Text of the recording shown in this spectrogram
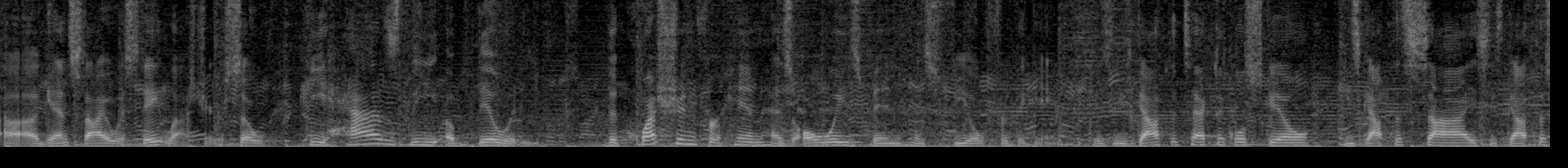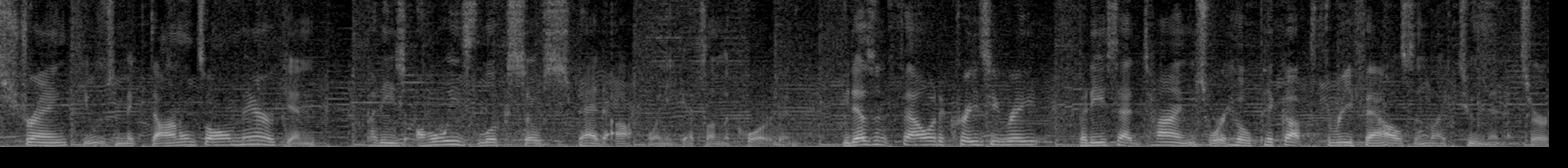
uh, against Iowa State last year. So he has the ability the question for him has always been his feel for the game because he's got the technical skill, he's got the size, he's got the strength. He was a McDonald's All American, but he's always looked so sped up when he gets on the court. And he doesn't foul at a crazy rate, but he's had times where he'll pick up three fouls in like two minutes. Or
